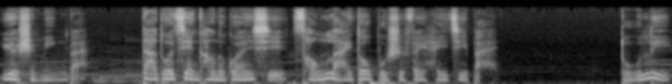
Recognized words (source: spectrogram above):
越是明白，大多健康的关系从来都不是非黑即白。独立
